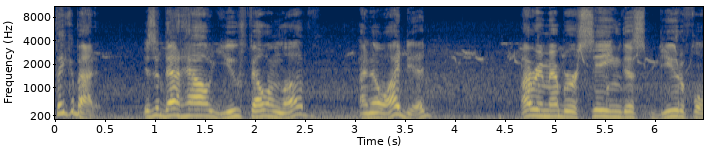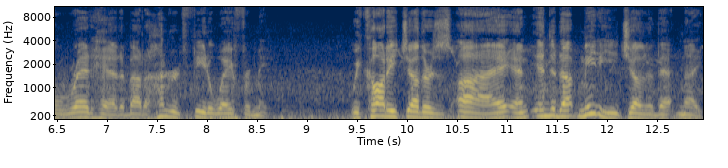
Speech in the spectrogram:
Think about it. Isn't that how you fell in love? I know I did. I remember seeing this beautiful redhead about a 100 feet away from me. We caught each other's eye and ended up meeting each other that night.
